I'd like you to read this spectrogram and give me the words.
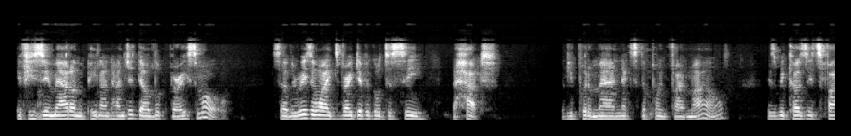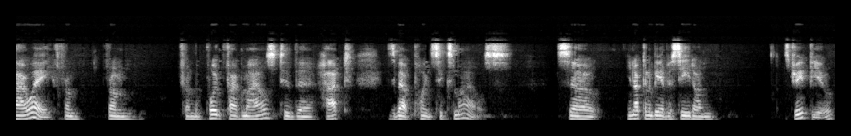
If you zoom out on the P900, they'll look very small. So the reason why it's very difficult to see the hut if you put a man next to the 0.5 miles is because it's far away from from from the 0.5 miles to the hut is about 0.6 miles. So you're not going to be able to see it on Street View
